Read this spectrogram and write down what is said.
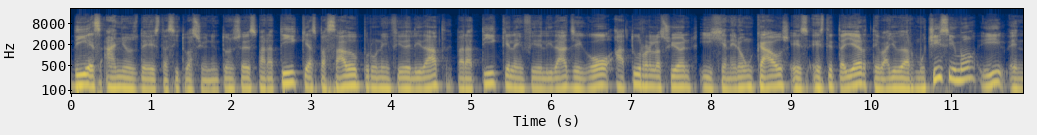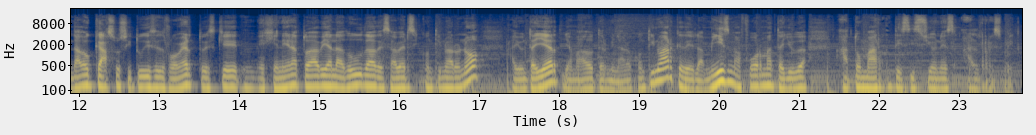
10 años de esta situación. Entonces, para ti que has pasado por una infidelidad, para ti que la infidelidad llegó a tu relación y generó un caos, es este taller te va a ayudar muchísimo y en dado caso si tú dices Roberto es que me genera todavía la duda de saber si continuar o no, hay un taller llamado Terminar o Continuar que de la misma forma te ayuda a tomar decisiones al respecto.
